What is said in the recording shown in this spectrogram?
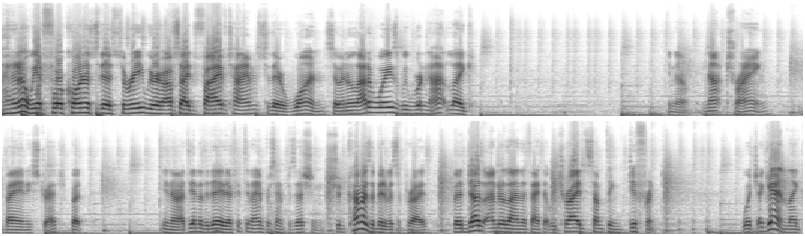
I don't know. We had four corners to their three. We were offside five times to their one. So in a lot of ways, we were not like, you know, not trying by any stretch. But you know, at the end of the day, their 59% possession should come as a bit of a surprise. But it does underline the fact that we tried something different. Which again, like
